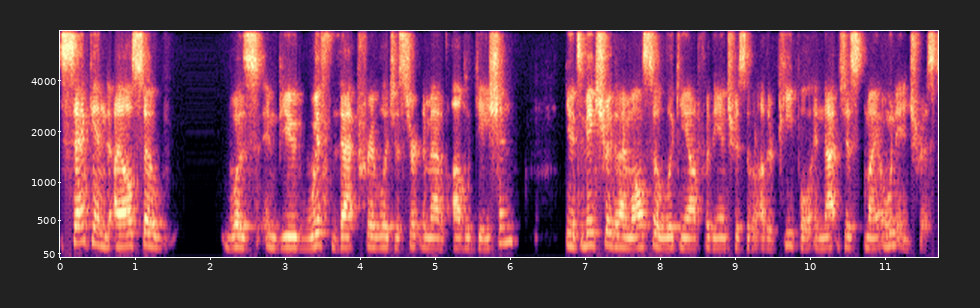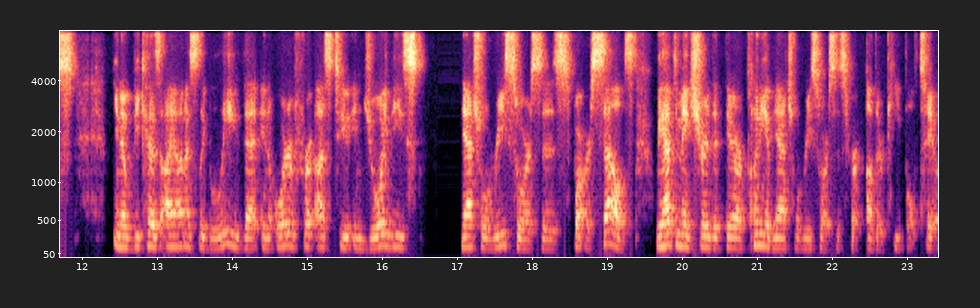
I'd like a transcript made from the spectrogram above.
Second, I also was imbued with that privilege a certain amount of obligation you know, to make sure that I'm also looking out for the interests of other people and not just my own interests, you know, because I honestly believe that in order for us to enjoy these natural resources for ourselves, we have to make sure that there are plenty of natural resources for other people too.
